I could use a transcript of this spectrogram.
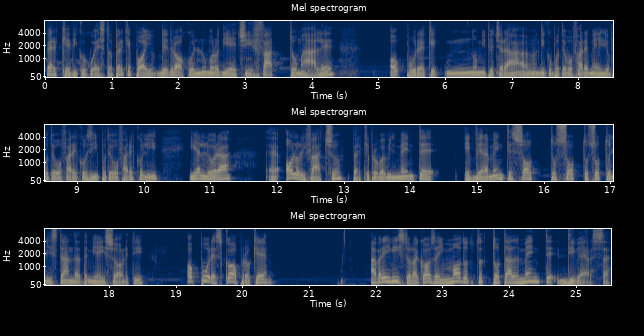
Perché dico questo? Perché poi vedrò quel numero 10 fatto male oppure che mm, non mi piacerà, dico potevo fare meglio, potevo fare così, potevo fare così, e allora eh, o lo rifaccio perché probabilmente è veramente sotto, sotto, sotto gli standard miei soliti, oppure scopro che avrei visto la cosa in modo to- totalmente diversa.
